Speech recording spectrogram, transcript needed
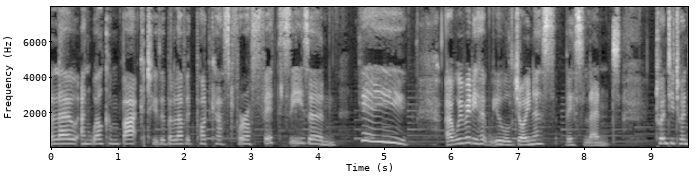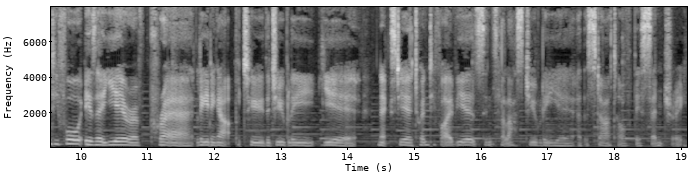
Hello, and welcome back to the Beloved podcast for a fifth season. Yay! Uh, we really hope you will join us this Lent. 2024 is a year of prayer leading up to the Jubilee year next year, 25 years since the last Jubilee year at the start of this century.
